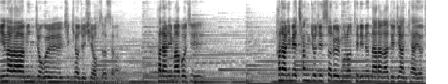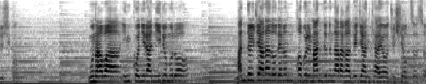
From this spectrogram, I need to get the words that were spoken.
이 나라 민족을 지켜 주시옵소서. 하나님 아버지, 하나님의 창조 질서를 무너뜨리는 나라가 되지 않게 하여 주시고 문화와 인권이란 이름으로 만들지 않아도 되는 법을 만드는 나라가 되지 않게 하여 주시옵소서.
